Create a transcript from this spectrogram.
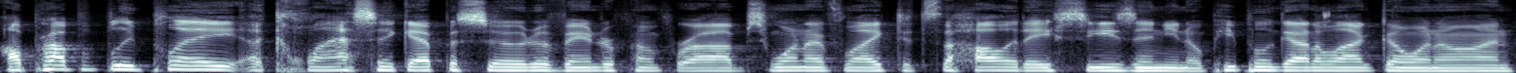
I'll probably play a classic episode of Vanderpump Robs, one I've liked. It's the holiday season. You know, people got a lot going on.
